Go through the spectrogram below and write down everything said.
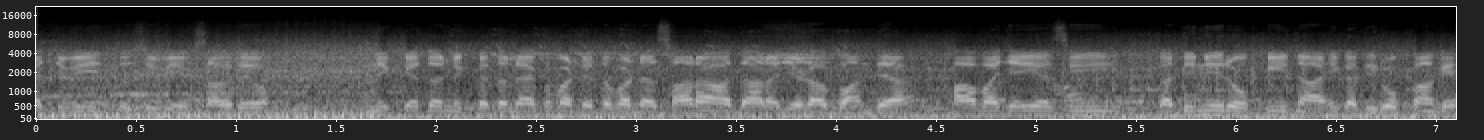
ਅੱਜ ਵੀ ਤੁਸੀਂ ਵੇਖ ਸਕਦੇ ਹੋ ਨਿੱਕੇ ਤੋਂ ਨਿੱਕੇ ਤੋਂ ਲੈ ਕੇ ਵੱਡੇ ਤੋਂ ਵੱਡਾ ਸਾਰਾ ਅਦਾਰਾ ਜਿਹੜਾ ਬੰਦ ਆ। ਆਵਾਜਾਈ ਅਸੀਂ ਕਦੀ ਨਹੀਂ ਰੋਕੀ, ਨਾ ਹੀ ਕਦੀ ਰੋਕਾਂਗੇ।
